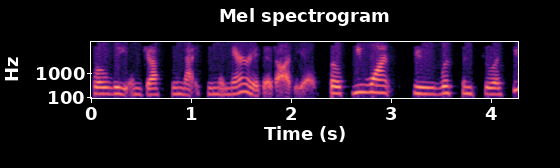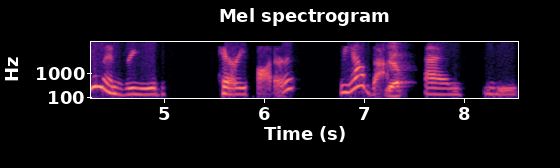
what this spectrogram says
slowly ingesting that human narrated audio. So if you want to listen to a human read Harry Potter, we have that, Yep. and you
